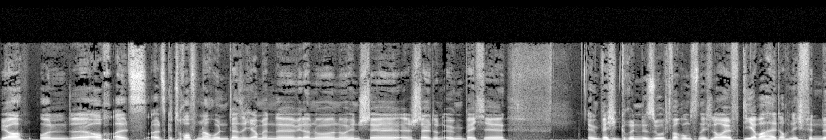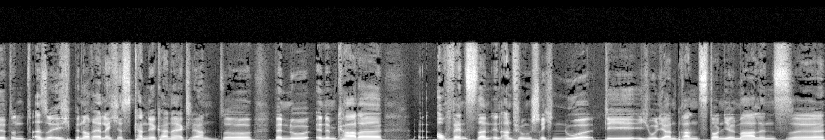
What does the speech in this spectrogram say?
Ja, und äh, auch als, als getroffener Hund, der sich am Ende wieder nur, nur hinstellt und irgendwelche, irgendwelche Gründe sucht, warum es nicht läuft, die aber halt auch nicht findet. Und also ich bin auch ehrlich, es kann dir keiner erklären. So, wenn du in einem Kader, auch wenn es dann in Anführungsstrichen nur die Julian Brandt, Daniel Marlens, äh,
